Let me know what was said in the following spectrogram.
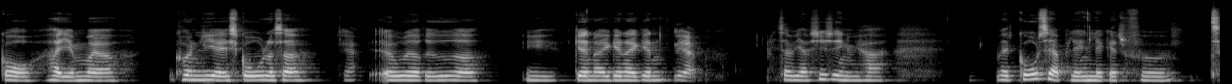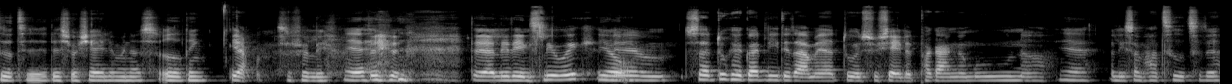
går herhjemme, hvor jeg kun lige er i skole, og så Ja. er ude at ride, og igen og igen og igen. Ja. Så jeg synes egentlig, vi har været gode til at planlægge at få tid til det sociale, men også ridning. Ja, selvfølgelig. Ja. Det, det er lidt ens liv, ikke? Jo. Øhm, så du kan godt lide det der med, at du er social et par gange om ugen, og, ja. og ligesom har tid til det.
